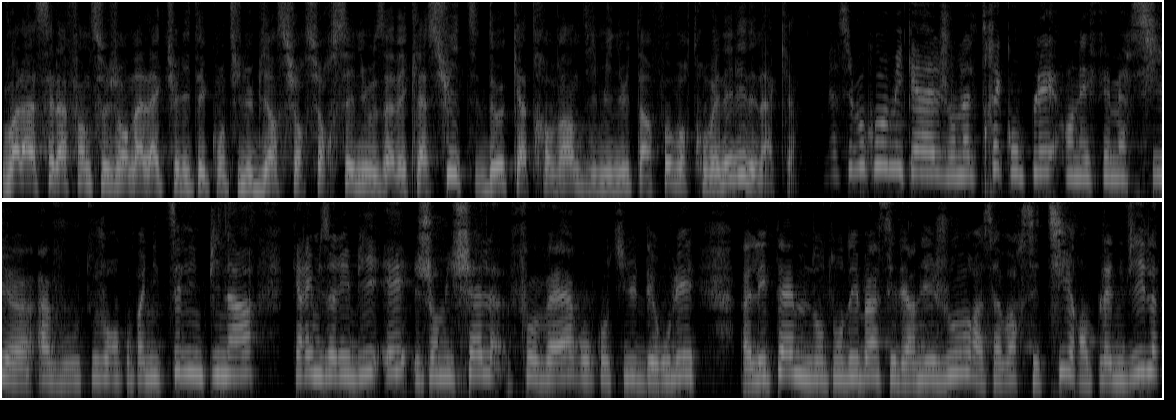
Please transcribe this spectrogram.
Voilà, c'est la fin de ce journal. L'actualité continue bien sûr sur CNews avec la suite de 90 minutes info. Vous retrouvez Nelly Denac. Merci beaucoup, Michael. Journal très complet. En effet, merci euh, à vous. Toujours en compagnie de Céline Pina, Karim Zeribi et Jean-Michel Fauvert. On continue de dérouler euh, les thèmes dont on débat ces derniers jours, à savoir ces tirs en pleine ville,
